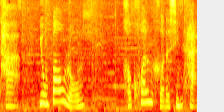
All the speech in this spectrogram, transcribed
他用包容和宽和的心态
